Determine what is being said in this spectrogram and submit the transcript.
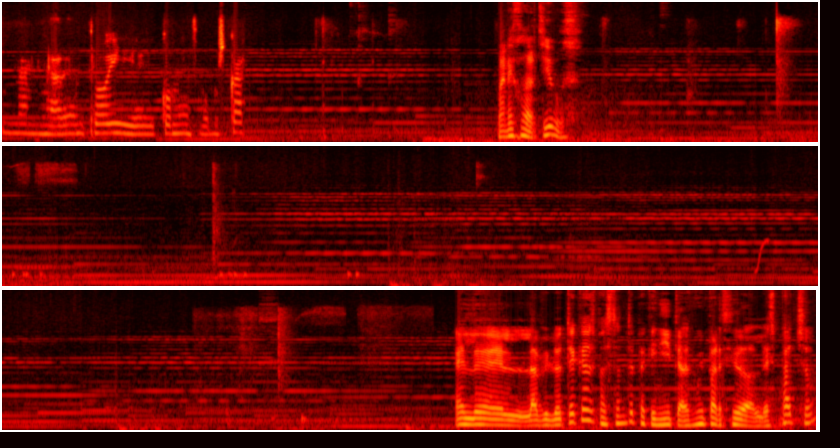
me, me adentro y comienzo a buscar. Manejo de archivos. El de la biblioteca es bastante pequeñita, es muy parecido al despacho,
